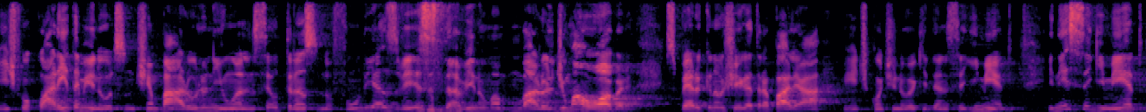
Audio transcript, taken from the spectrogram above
a gente ficou 40 minutos, não tinha barulho nenhum ali no seu trânsito no fundo e às vezes está vindo uma, um barulho de uma obra. Espero que não chegue a atrapalhar, a gente continua aqui dando seguimento. E nesse segmento,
